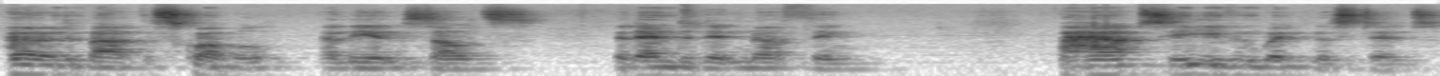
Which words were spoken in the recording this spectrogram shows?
heard about the squabble and the insults that ended in nothing. Perhaps he even witnessed it.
